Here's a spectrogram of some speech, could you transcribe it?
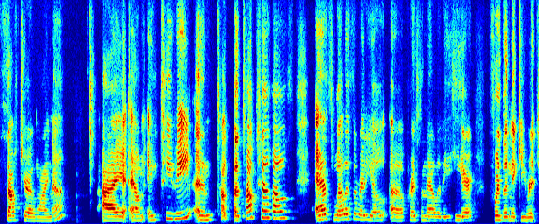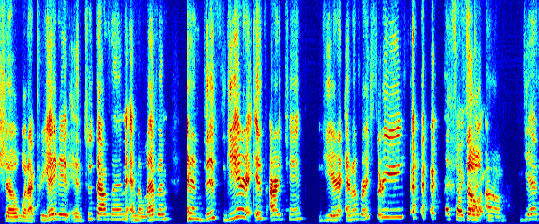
South Carolina. I am a TV and talk, a talk show host, as well as a radio uh, personality here for the Nikki Rich Show, what I created in 2011. And this year is our 10th year anniversary. That's so exciting. so, um, yes,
